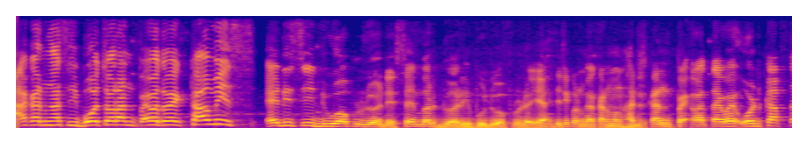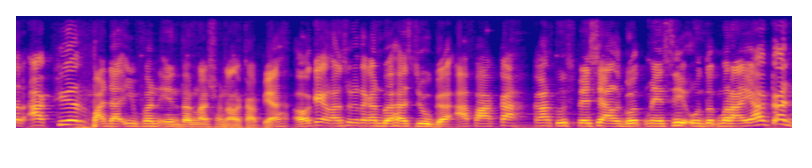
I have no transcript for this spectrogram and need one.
Akan ngasih bocoran POTW Kamis Edisi 22 Desember 2022 ya. Jadi kami akan menghadirkan POTW World Cup terakhir Pada event International Cup ya. Oke langsung kita akan bahas juga Apakah kartu spesial God Messi untuk merayakan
